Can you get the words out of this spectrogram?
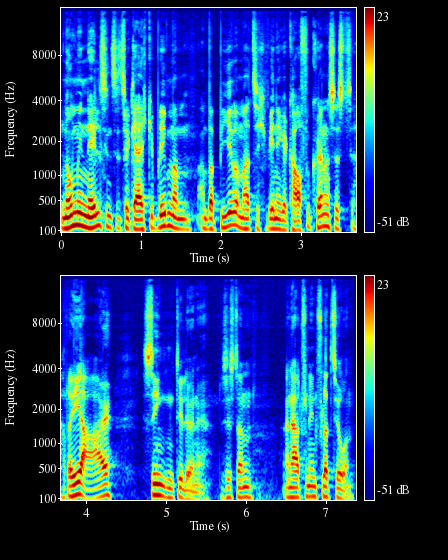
nominell sind sie zwar gleich geblieben am, am, Papier, aber man hat sich weniger kaufen können. Das heißt, real sinken die Löhne. Das ist dann eine Art von Inflation.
